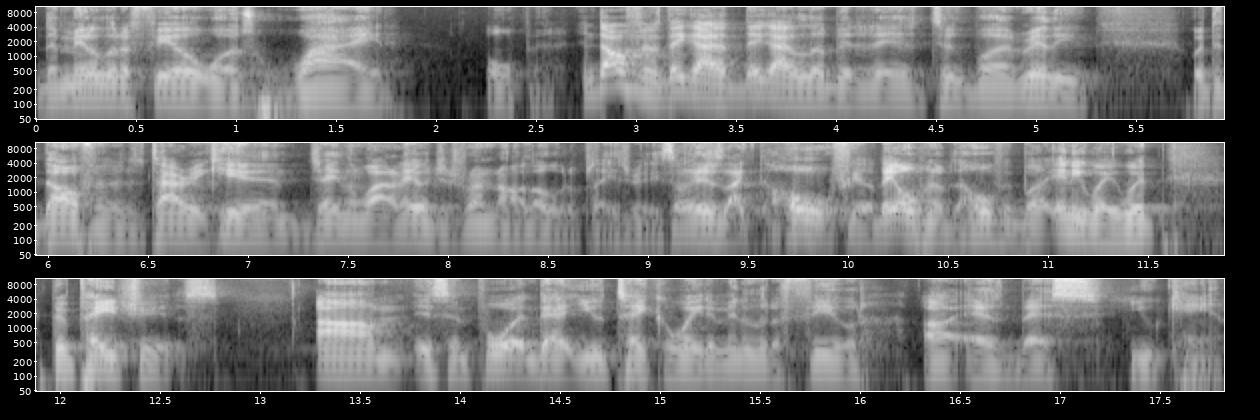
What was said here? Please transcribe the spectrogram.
the middle of the field was wide open. And Dolphins, they got they got a little bit of theirs too, but really with the Dolphins, Tyreek Hill and Jaylen Waddle, they were just running all over the place, really. So it was like the whole field. They opened up the whole field. But anyway, with the Patriots, um, it's important that you take away the middle of the field uh, as best you can.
